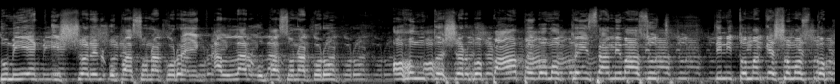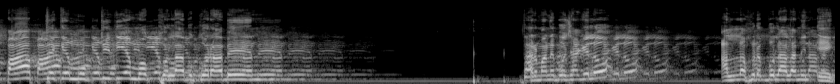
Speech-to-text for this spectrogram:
তুমি এক ঈশ্বরের উপাসনা করো, এক আল্লাহর উপাসনা করো। অহন্ত সর্ব পাপ এবং ইসামি মাসুদ, তিনি তোমাকে সমস্ত পাপ থেকে মুক্তি দিয়ে মোক্ষ লাভ করাবেন। তার মানে বোঝা গেল, আল্লাহ রাব্বুল আলামিন এক।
